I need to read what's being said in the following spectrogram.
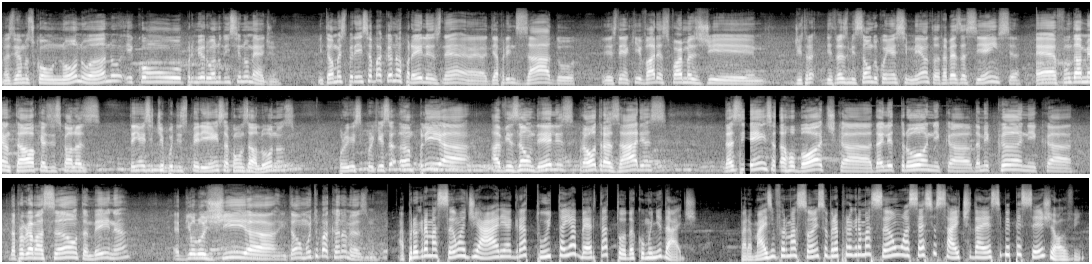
nós viemos com o nono ano e com o primeiro ano do ensino médio. Então é uma experiência bacana para eles, né, de aprendizado, eles têm aqui várias formas de, de, tra de, transmissão do conhecimento através da ciência. É fundamental que as escolas tenham esse tipo de experiência com os alunos, por isso, porque isso amplia a visão deles para outras áreas da ciência, da robótica, da eletrônica, da mecânica, da programação também, né? É biologia, então muito bacana mesmo. A programação é diária, gratuita e aberta a toda a comunidade. Para mais informações sobre a programação, acesse o site da SBPC Jovem.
